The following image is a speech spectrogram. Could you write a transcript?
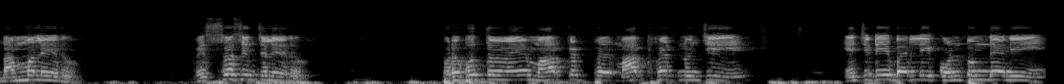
నమ్మలేదు విశ్వసించలేదు. ప్రభుత్వమే మార్కెట్ ఫె- నుంచి హెచ్డి బర్లీ కొంటుంది అని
